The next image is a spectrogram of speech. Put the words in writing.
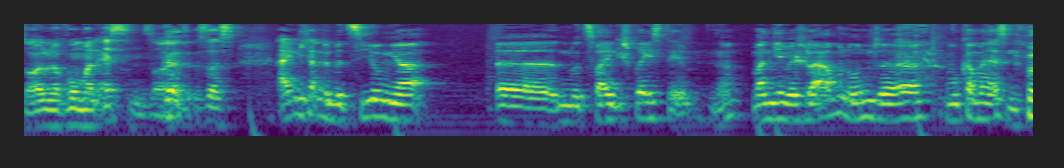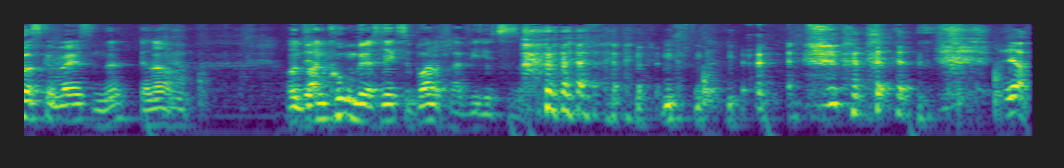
soll oder wo man essen soll. Das ist das. Eigentlich hat eine Beziehung ja äh, nur zwei Gesprächsthemen. Ne? Wann gehen wir schlafen und äh, wo kann man essen? Was können wir essen, ne? Genau. Ja. Und wann gucken wir das nächste Butterfly-Video zusammen? Ja,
